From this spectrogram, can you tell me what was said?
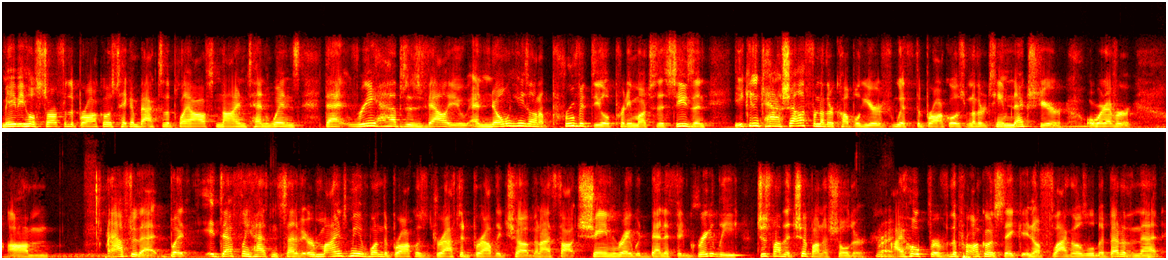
maybe he'll start for the Broncos, take him back to the playoffs, 9, 10 wins. That rehabs his value. And knowing he's on a prove it deal pretty much this season, he can cash out for another couple years with the Broncos, another team next year or whatever. Um, after that, but it definitely has incentive. It reminds me of when the Broncos drafted Bradley Chubb, and I thought Shane Ray would benefit greatly just by the chip on his shoulder. Right. I hope for the Broncos' sake, you know, Flacco's a little bit better than that.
